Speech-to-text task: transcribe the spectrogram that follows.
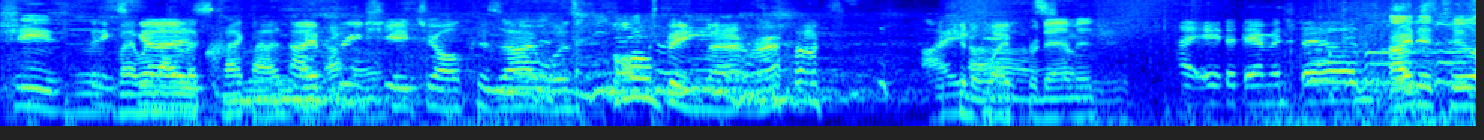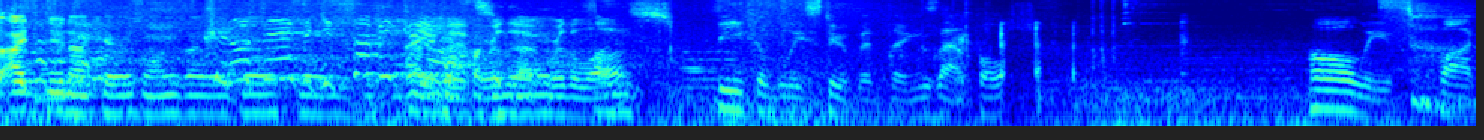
Jeez. Thanks, but when guys. I look back, I, like, I appreciate y'all because I was pumping that round. I should have wiped for damage. So I ate a damage down. I did too. I do not care as long as I live. We're the, the we're the lost. Unspeakably stupid things that pull. Holy fuck.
